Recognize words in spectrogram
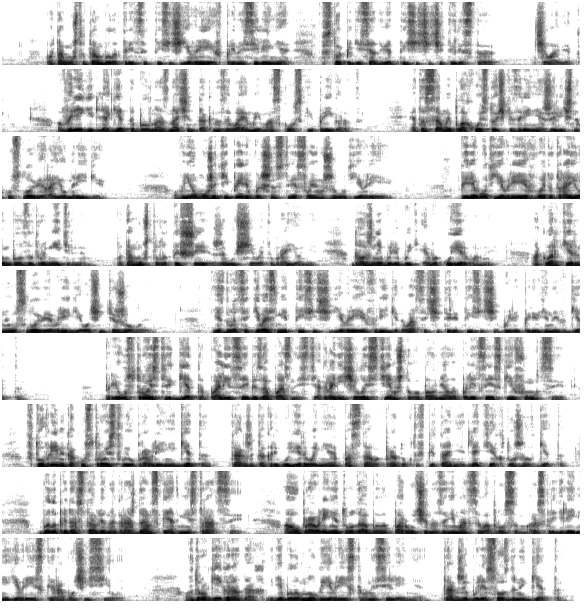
потому что там было 30 тысяч евреев при населении в 152 400 человек. В Риге для гетто был назначен так называемый московский пригород. Это самый плохой с точки зрения жилищных условий район Риги. В нем уже теперь в большинстве своем живут евреи. Перевод евреев в этот район был затруднительным, потому что латыши, живущие в этом районе, должны были быть эвакуированы, а квартирные условия в Риге очень тяжелые. Из 28 тысяч евреев в Риге 24 тысячи были переведены в гетто. При устройстве гетто полиция безопасности ограничивалась тем, что выполняла полицейские функции, в то время как устройство и управление гетто так же как регулирование поставок продуктов питания для тех, кто жил в гетто, было предоставлено гражданской администрации, а управление труда было поручено заниматься вопросом распределения еврейской рабочей силы. В других городах, где было много еврейского населения, также были созданы гетто.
